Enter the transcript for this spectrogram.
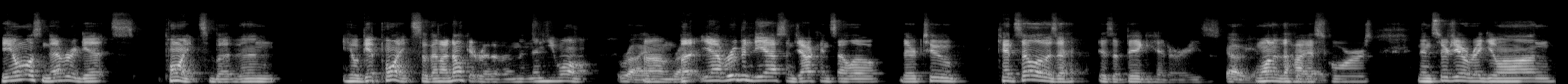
he almost never gets points, but then he'll get points. So then I don't get rid of him, and then he won't. Right. Um, right. But yeah, Ruben Dias and João Cancelo, they're two. Cancelo is a is a big hitter. He's oh yeah. one of the highest right. scorers. Then Sergio Reguilon,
